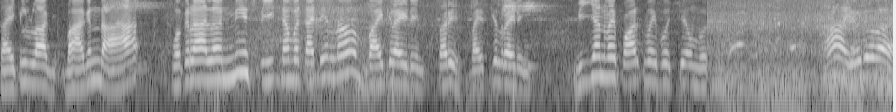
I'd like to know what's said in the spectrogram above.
సైకిల్ బ్లాగ్ బాగుందా? ఒకరాలన్నీ స్ట్రీట్ నెంబర్ థర్టీన్లో bike riding. Sorry bicycle riding. విఎన్ వై పార్క్ వైపు వచ్చాము యూట్యూబర్.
